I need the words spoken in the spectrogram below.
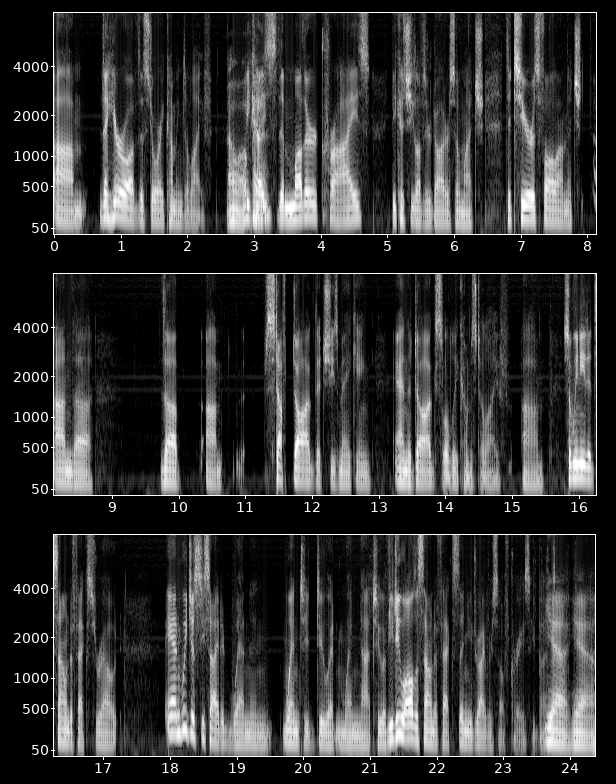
um, the hero of the story coming to life oh, okay. because the mother cries because she loves her daughter so much. The tears fall on the ch- on the the um, stuffed dog that she's making, and the dog slowly comes to life. Um, so we needed sound effects throughout, and we just decided when and when to do it and when not to. If you do all the sound effects, then you drive yourself crazy. But yeah, uh, yeah.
